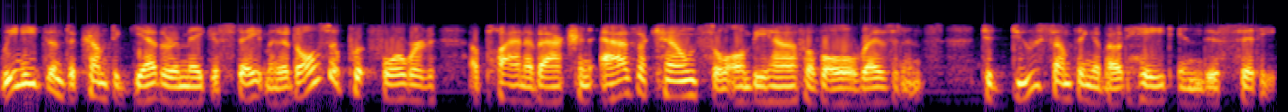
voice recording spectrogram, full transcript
We need them to come together and make a statement and also put forward a plan of action as a council on behalf of all residents to do something about hate in this city.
